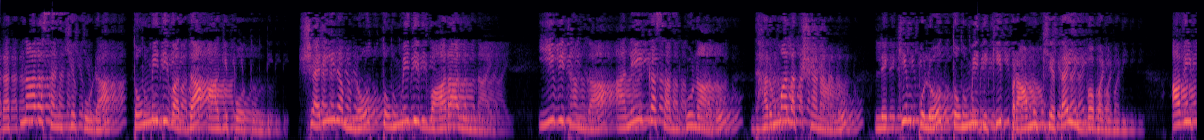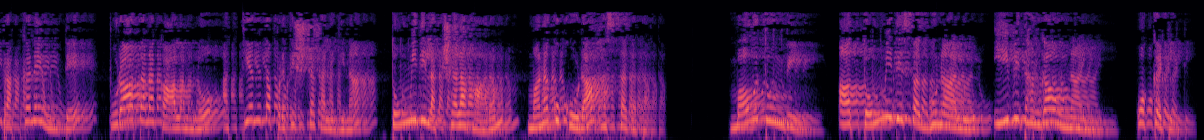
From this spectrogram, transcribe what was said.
రత్నాల సంఖ్య కూడా తొమ్మిది వద్ద ఆగిపోతుంది. శరీరంలో తొమ్మిది ద్వారాలున్నాయి. ఈ విధంగా అనేక సద్గుణాలు ధర్మ లక్షణాలు లెక్కింపులో తొమ్మిదికి ప్రాముఖ్యత ఇవ్వబడింది. అవి ప్రక్కనే ఉంటే పురాతన కాలంలో అత్యంత ప్రతిష్ట కలిగిన తొమ్మిది లక్షల హారం మనకు కూడా హస్తగత. మవుతుంది ఆ తొమ్మిది సద్గుణాలు ఈ విధంగా ఉన్నాయి. ఒకటి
